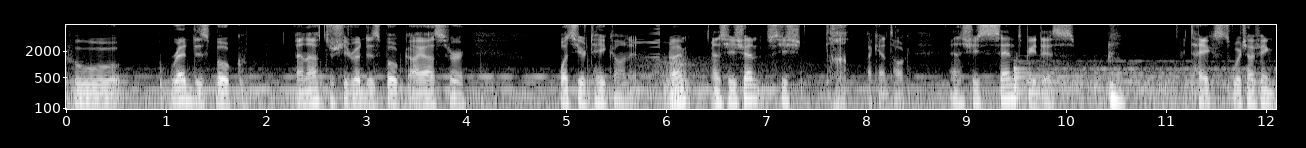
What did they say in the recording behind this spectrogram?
who read this book. And after she read this book, I asked her, "What's your take on it?" Right? And she sent she I can't talk, and she sent me this text, which I think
